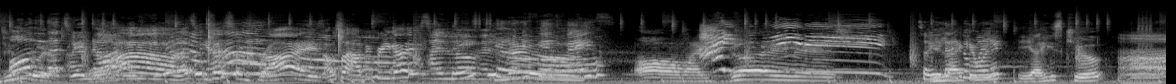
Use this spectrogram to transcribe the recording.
Dude, Ollie, that's your I know. dog. Wow, that's a good Yeah. surprise. I'm so happy for you guys. I love Thank it. you. Let me his face. Oh my goodness. So you, like, him, Willy? Willy? Yeah, he's cute. Aww.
